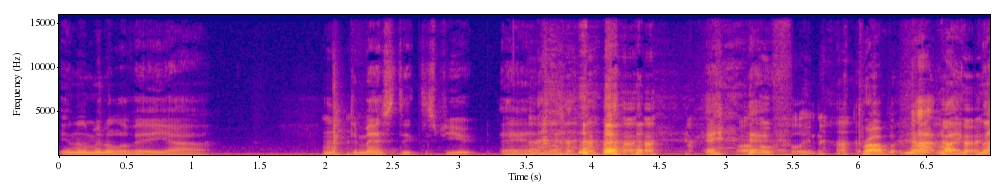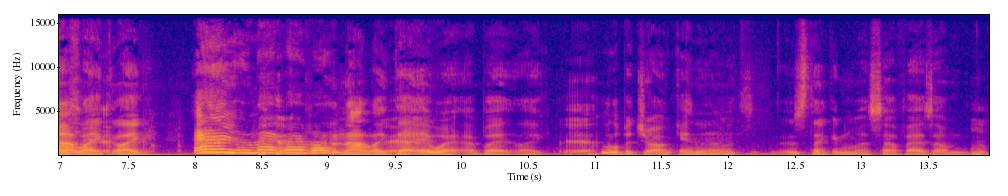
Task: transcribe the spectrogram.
in the middle of a uh domestic dispute and well, hopefully not. probably not like not like like not, not, not," not like that Yeah. it was, but like Yeah. a little bit drunk and you know, it's, I was thinking to myself as I'm Mm.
